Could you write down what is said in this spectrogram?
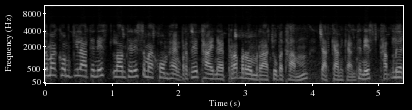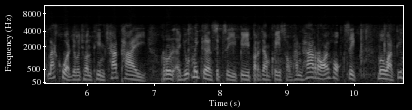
สมาคมกีฬาเทนนิสลอนเทนนิสสมาคมแห่งประเทศไทยในพระบรมราชูปถัมภ์จัดการแข่งขันเทนนิสคัดเลือกนักขวดเยาวชนทีมชาติไทย รุ่นอายุไม่เกิน 14 ปีประจำปี 2560 เมื่อวันที่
